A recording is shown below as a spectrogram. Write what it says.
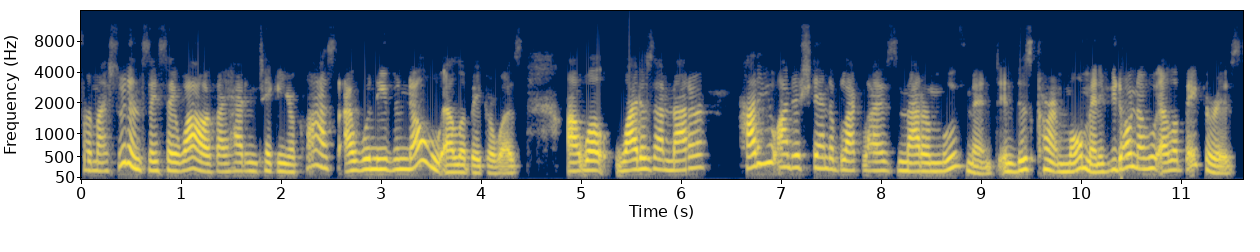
for my students, they say, "Wow, if I hadn't taken your class, I wouldn't even know who Ella Baker was." Uh, well, why does that matter? How do you understand the Black Lives Matter movement in this current moment if you don't know who Ella Baker is?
